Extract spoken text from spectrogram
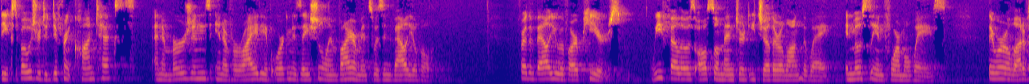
The exposure to different contexts and immersions in a variety of organizational environments was invaluable for the value of our peers. We fellows also mentored each other along the way in mostly informal ways. There were a lot of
